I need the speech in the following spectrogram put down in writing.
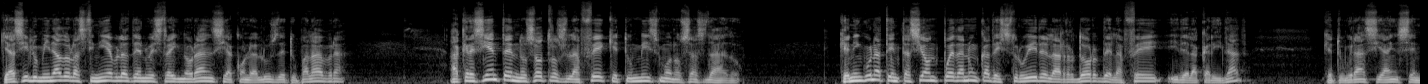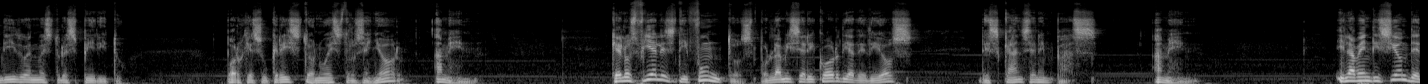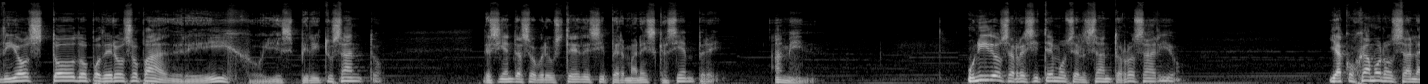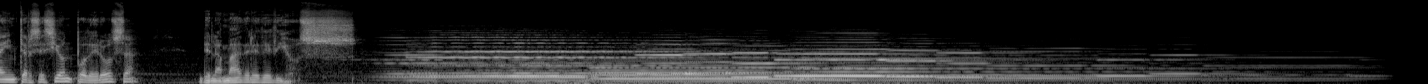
que has iluminado las tinieblas de nuestra ignorancia con la luz de tu palabra, acrecienta en nosotros la fe que tú mismo nos has dado. Que ninguna tentación pueda nunca destruir el ardor de la fe y de la caridad que tu gracia ha encendido en nuestro espíritu. Por Jesucristo nuestro Señor. Amén. Que los fieles difuntos, por la misericordia de Dios, descansen en paz. Amén. Y la bendición de Dios Todopoderoso Padre, Hijo y Espíritu Santo, descienda sobre ustedes y permanezca siempre. Amén. Unidos recitemos el Santo Rosario y acojámonos a la intercesión poderosa de la Madre de Dios.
